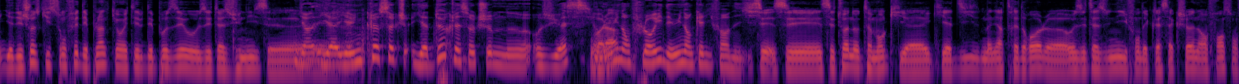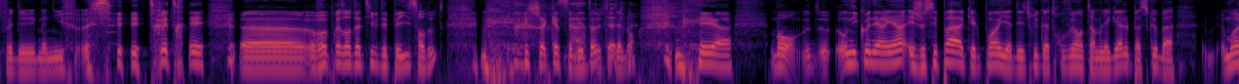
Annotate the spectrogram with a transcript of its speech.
Il y a des choses qui se sont faites, des plaintes qui ont été déposées aux États-Unis. Il y a, y a- il y a une class action- il y a deux class action euh, aux US. Il y en Voilà. a une en Floride et une en Californie. C'est- toi notamment qui a, qui a dit de manière très drôle euh, aux États-Unis ils font des class action, en France on fait des manifs. C'est très très euh, représentatif des pays sans doute. Mais chacun ses Ah, méthodes finalement. Mais euh, bon, euh, on n'y connaît rien et je sais pas à quel point il y a des trucs à trouver en termes légal parce que bah moi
